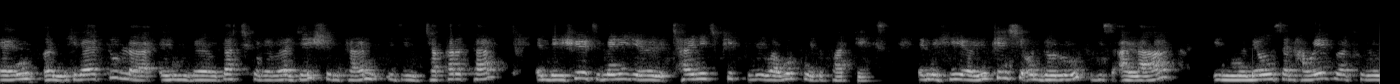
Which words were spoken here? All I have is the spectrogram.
And, and Hidayatullah in the Dutch colonization time is in Jakarta, and here's many uh, Chinese people who are working with the batiks. And here you can see on the roof this Allah in neon and however to the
